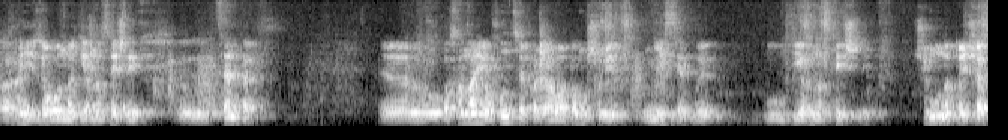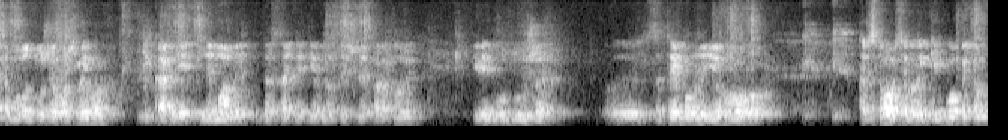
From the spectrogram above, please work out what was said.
організовано діагностичний е, центр, е, основна його функція полягала в тому, що він ніс якби був діагностичний. Чому на той час це було дуже важливо? Лікарні не мали достатньо діагностичної апаратури, і він був дуже е, затребуваний, його користувався великим попитом,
